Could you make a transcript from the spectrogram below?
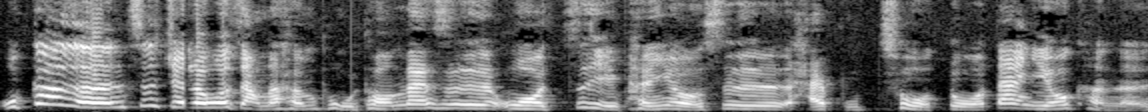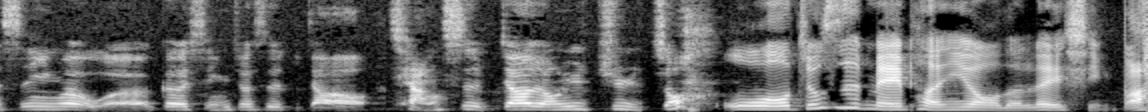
我个人是觉得我长得很普通，但是我自己朋友是还不错多，但也有可能是因为我的个性就是比较强势，比较容易聚众。我就是没朋友的类型吧？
